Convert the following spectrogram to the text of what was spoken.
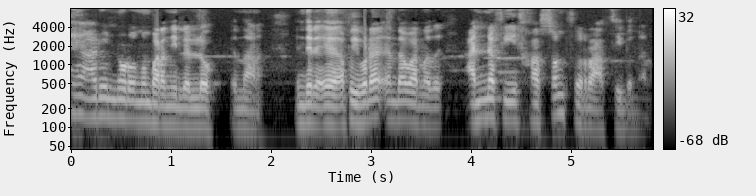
ഹേ ആരും എന്നോടൊന്നും പറഞ്ഞില്ലല്ലോ എന്നാണ്. എന്തിന്? അപ്പോൾ ഇവിടെ എന്താ പറഞ്ഞത്? അന്നഫി ഹസം ഫിറാത്തീബ് എന്നാണ്.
